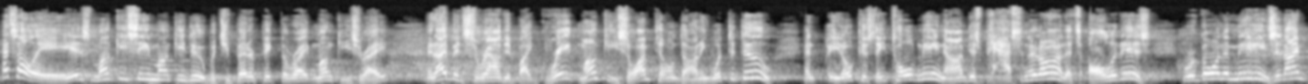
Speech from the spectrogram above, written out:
That's all AA is. Monkey see, monkey do. But you better pick the right monkeys, right? And I've been surrounded by great monkeys, so I'm telling Donnie what to do. And, you know, because they told me, now I'm just passing it on. That's all it is. We're going to meetings, and I'm,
